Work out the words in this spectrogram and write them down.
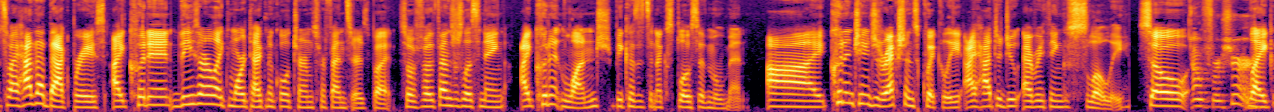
so I had that back brace. I couldn't these are like more technical terms for fencers, but so for the fencers listening, I couldn't lunge because it's an explosive movement. I couldn't change directions quickly. I had to do everything slowly. So Oh, for sure. like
